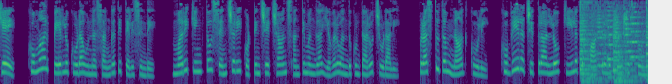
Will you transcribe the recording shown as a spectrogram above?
కె కుమార్ పేర్లు కూడా ఉన్న సంగతి తెలిసిందే. మరి కింగ్తో సెంచరీ కొట్టించే ఛాన్స్ అంతిమంగా ఎవరు అందుకుంటారో చూడాలి. ప్రస్తుతం నాగ్ కూలీ కుబీర చిత్రాల్లో కీలక పాత్రలు పోషిస్తోన్న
